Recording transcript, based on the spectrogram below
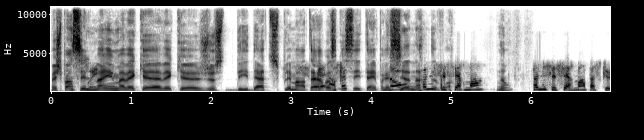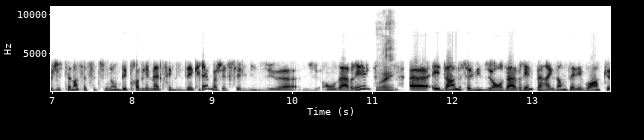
Mais je pense que c'est le même avec, euh, avec euh, juste des dates supplémentaires parce que c'est impressionnant. Non, pas nécessairement. Non? Pas nécessairement parce que justement, ça c'est une autre des problématiques du décret. Moi, j'ai celui du, euh, du 11 avril. Oui. et dans le, celui du 11 avril, par exemple, vous allez voir que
